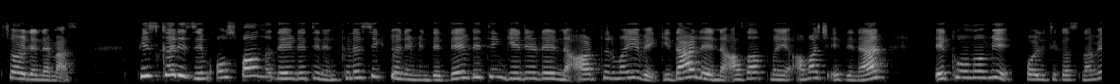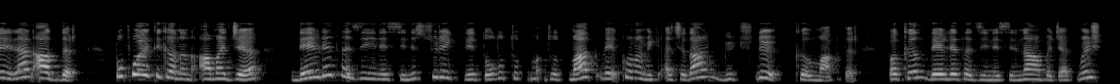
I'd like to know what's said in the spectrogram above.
söylenemez. Fiskalizm Osmanlı Devleti'nin klasik döneminde devletin gelirlerini artırmayı ve giderlerini azaltmayı amaç edinen ekonomi politikasına verilen addır. Bu politikanın amacı devlet hazinesini sürekli dolu tutmak ve ekonomik açıdan güçlü kılmaktır. Bakın devlet hazinesini ne yapacakmış?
